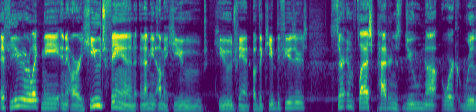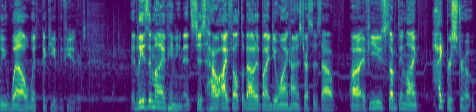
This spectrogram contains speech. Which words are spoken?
if you're like me and are a huge fan, and I mean I'm a huge, huge fan of the cube diffusers, certain flash patterns do not work really well with the cube diffusers. At least in my opinion. It's just how I felt about it, but I do want to kind of stress this out. Uh, if you use something like Hyperstrobe,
